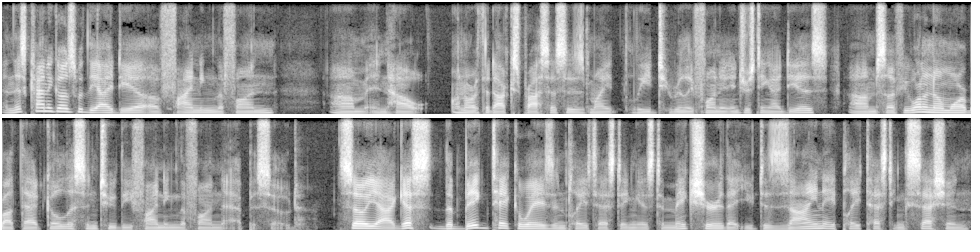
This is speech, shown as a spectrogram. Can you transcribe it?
And this kind of goes with the idea of finding the fun um, and how unorthodox processes might lead to really fun and interesting ideas. Um, so if you want to know more about that, go listen to the Finding the Fun episode. So, yeah, I guess the big takeaways in playtesting is to make sure that you design a playtesting session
